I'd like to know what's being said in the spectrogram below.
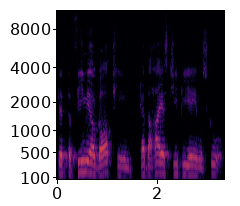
that the female golf team had the highest GPA in the school.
